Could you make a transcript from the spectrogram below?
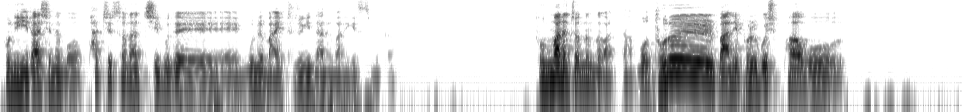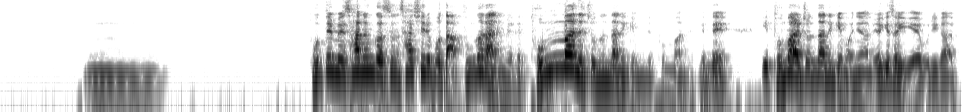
본인이 일하시는 뭐 파출소나 지구대에 문을 많이 두들긴다는 거 아니겠습니까? 돈만을 쫓는 것 같다. 뭐 돈을 많이 벌고 싶어 하고, 음, 돈 때문에 사는 것은 사실 뭐 나쁜 건 아닙니다. 돈만을 쫓는다는 게 문제, 돈만을. 근데 이 돈만을 쫓는다는 게 뭐냐면 여기서 이게 우리가,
